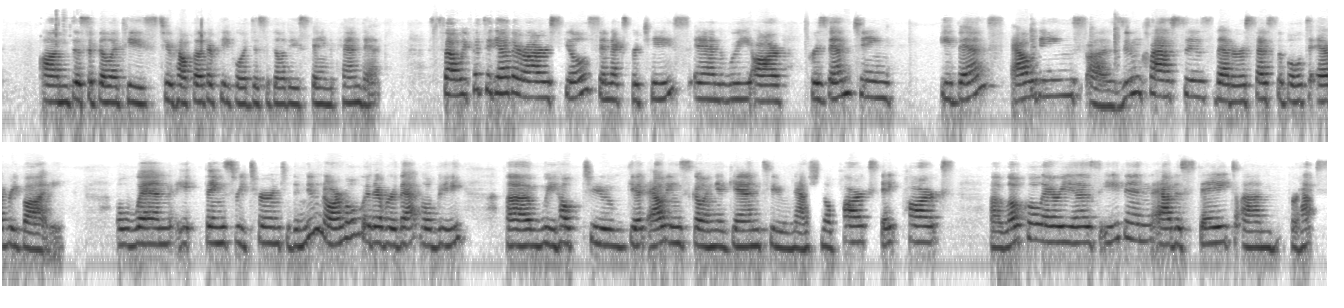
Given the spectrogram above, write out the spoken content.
um, disabilities to help other people with disabilities stay independent. So we put together our skills and expertise, and we are presenting events, outings, uh, Zoom classes that are accessible to everybody. When it, things return to the new normal, whatever that will be, uh, we hope to get outings going again to national parks, state parks, uh, local areas, even out of state, um, perhaps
